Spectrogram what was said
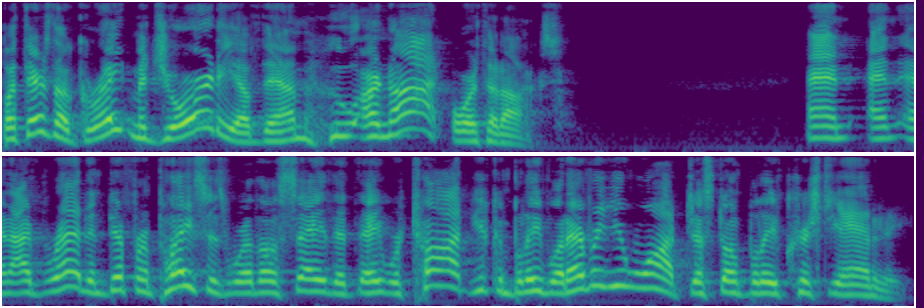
but there's a great majority of them who are not Orthodox. And, and, and I've read in different places where they'll say that they were taught you can believe whatever you want, just don't believe Christianity.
